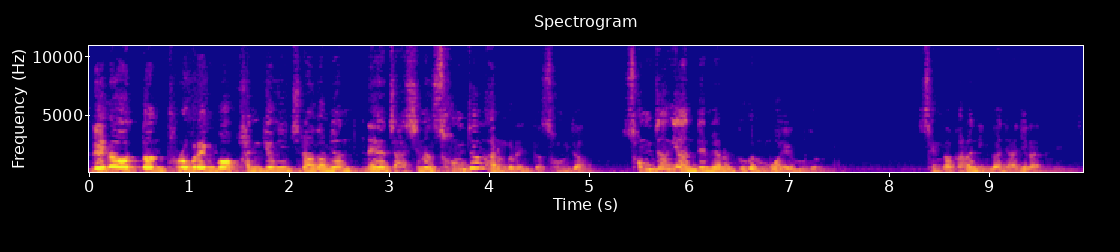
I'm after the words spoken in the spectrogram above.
내가 어떤 프로그램과 환경이 지나가면 내 자신은 성장하는 거라니까 성장. 성장이 안 되면은 그건 뭐예요? 그건 생각하는 인간이 아니라는 얘기지.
